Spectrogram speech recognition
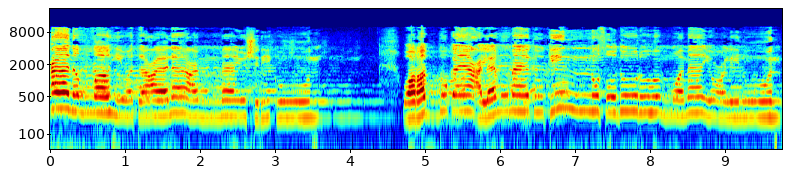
سبحان الله وتعالى عما يشركون. وربك يعلم ما تكن صدورهم وما يعلنون.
